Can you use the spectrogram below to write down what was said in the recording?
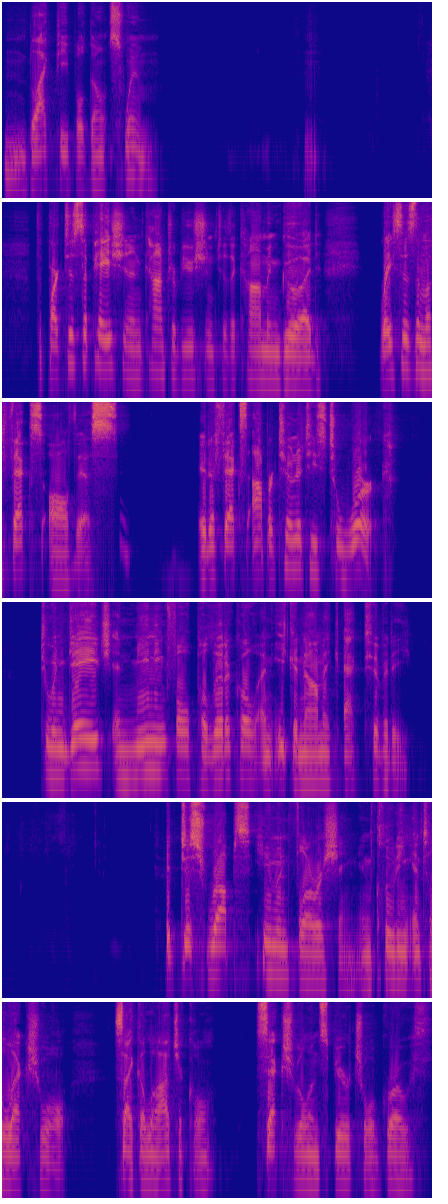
Hmm, black people don't swim. the participation and contribution to the common good. Racism affects all this. It affects opportunities to work, to engage in meaningful political and economic activity. It disrupts human flourishing, including intellectual, psychological, sexual, and spiritual growth.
